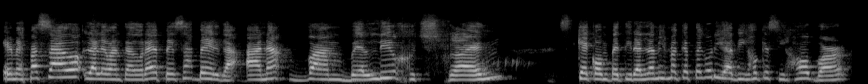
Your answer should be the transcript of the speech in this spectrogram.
El mes pasado, la levantadora de pesas belga Anna van Berlichingen, que competirá en la misma categoría, dijo que si Hobart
